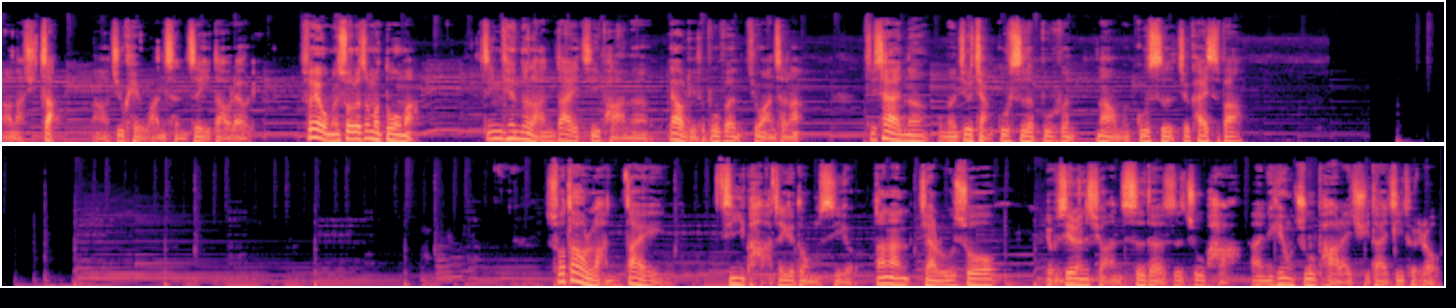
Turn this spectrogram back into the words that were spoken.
然后拿去炸。然后就可以完成这一道料理。所以我们说了这么多嘛，今天的蓝带鸡扒呢，料理的部分就完成了。接下来呢，我们就讲故事的部分。那我们故事就开始吧。说到蓝带鸡扒这个东西哦，当然，假如说有些人喜欢吃的是猪扒啊，你可以用猪扒来取代鸡腿肉。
